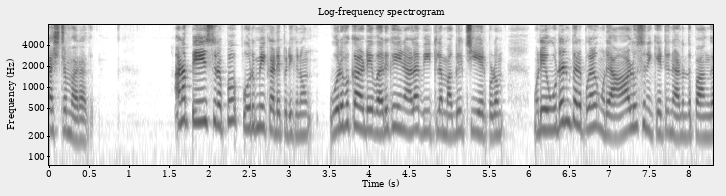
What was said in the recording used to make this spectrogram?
கஷ்டம் வராது. ஆனால் பேசுகிறப்போ பொறுமை கடைப்பிடிக்கணும் உறவுக்காரருடைய வருகையினால் வீட்டில் மகிழ்ச்சி ஏற்படும். உங்களுடைய உடன்பிறப்புகள் உங்களுடைய ஆலோசனை கேட்டு நடந்துப்பாங்க.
